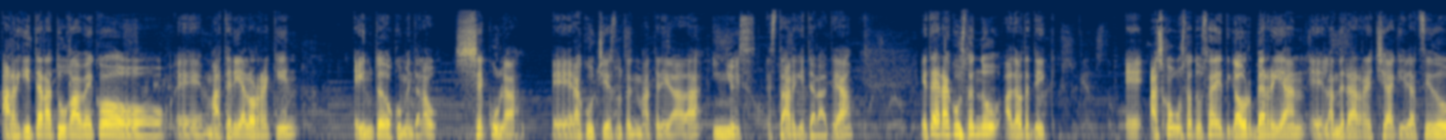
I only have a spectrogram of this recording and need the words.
argitaratu gabeko e, material horrekin egin dute dokumental hau. Sekula e, erakutsi ez duten materiala da, inoiz ez da argitaratea. Eta erakusten du, alde batetik, e, asko gustatu zait, gaur berrian, e, Lander Arretxeak idatzi du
